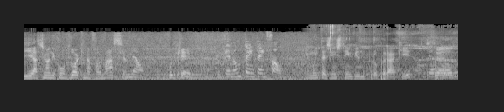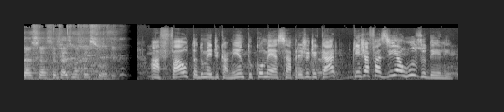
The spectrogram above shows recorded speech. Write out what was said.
E a senhora encontrou aqui na farmácia? Não. Por quê? Porque não tem, tá em falta. E muita gente tem vindo procurar aqui? Você deve ser a centésima pessoa. A falta do medicamento começa a prejudicar quem já fazia uso dele.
